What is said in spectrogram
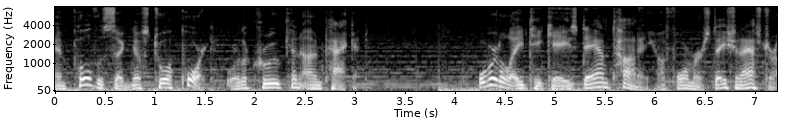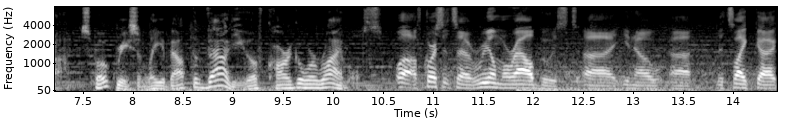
and pull the Cygnus to a port where the crew can unpack it. Orbital ATK's Dan Tani, a former station astronaut, spoke recently about the value of cargo arrivals. Well, of course, it's a real morale boost. Uh, you know, uh, it's like uh,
